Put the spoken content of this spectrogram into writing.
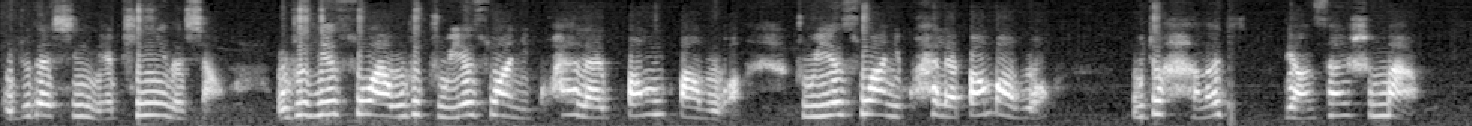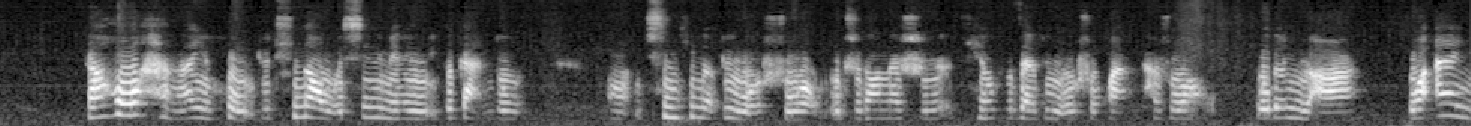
我就在心里面拼命的想。我说耶稣啊，我说主耶稣啊，你快来帮帮我！主耶稣啊，你快来帮帮我！我就喊了两三声嘛，然后我喊完以后，我就听到我心里面有一个感动，嗯，轻轻的对我说，我知道那是天父在对我说话。他说：“我的女儿，我爱你，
